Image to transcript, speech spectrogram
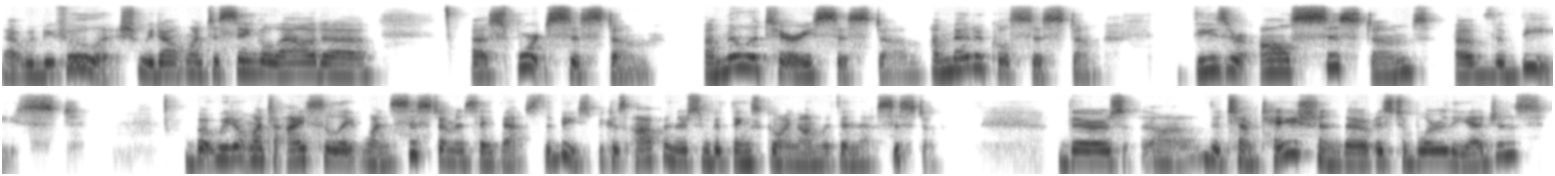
that would be foolish. We don't want to single out a, a sports system, a military system, a medical system. These are all systems of the beast but we don't want to isolate one system and say that's the beast because often there's some good things going on within that system there's uh, the temptation though is to blur the edges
